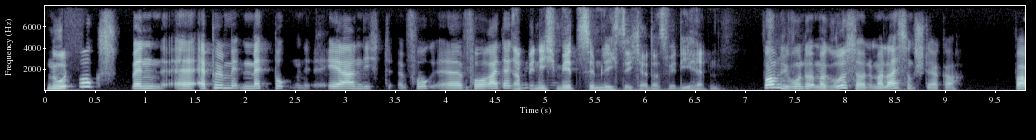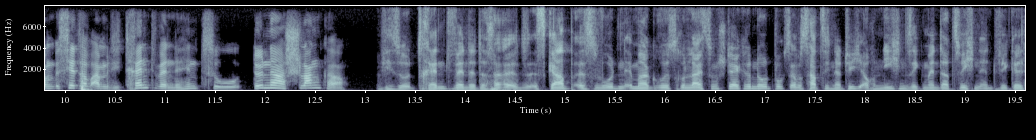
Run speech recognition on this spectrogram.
Notebooks, wenn äh, Apple mit dem MacBook eher nicht äh, vor, äh, Vorreiter Da bin ich mir ziemlich sicher, dass wir die hätten. Warum? Die wurden doch immer größer und immer leistungsstärker. Warum ist jetzt auf einmal die Trendwende hin zu dünner, schlanker? Wieso Trendwende? Das es gab, es wurden immer größere und leistungsstärkere Notebooks, aber es hat sich natürlich auch ein Nischensegment dazwischen entwickelt.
